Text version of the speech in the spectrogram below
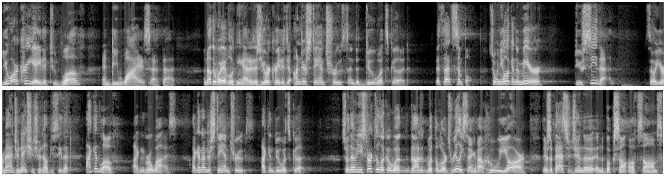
You are created to love and be wise at that. Another way of looking at it is you are created to understand truth and to do what's good. It's that simple. So when you look in the mirror, do you see that? So your imagination should help you see that I can love, I can grow wise. I can understand truth. I can do what's good. So then when you start to look at what God, what the Lord's really saying about who we are, there's a passage in the, in the book of Psalms,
